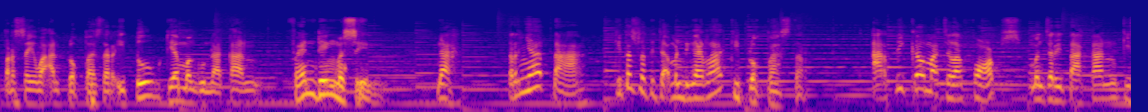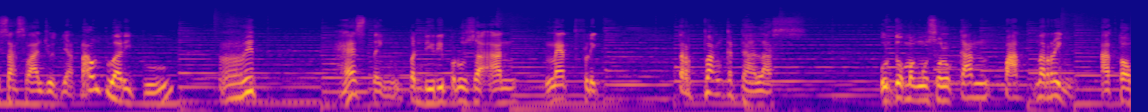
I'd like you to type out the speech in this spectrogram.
persewaan Blockbuster itu dia menggunakan vending machine. Nah, ternyata kita sudah tidak mendengar lagi Blockbuster Artikel majalah Forbes menceritakan kisah selanjutnya. Tahun 2000, Reed Hastings, pendiri perusahaan Netflix, terbang ke Dallas untuk mengusulkan partnering atau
